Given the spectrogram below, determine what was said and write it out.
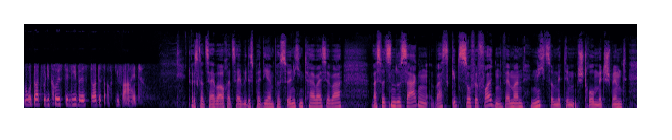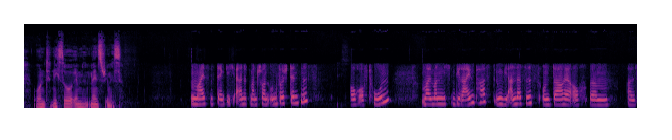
wo dort, wo die größte Liebe ist, dort ist auch die Wahrheit. Du hast gerade selber auch erzählt, wie das bei dir im Persönlichen teilweise war. Was würdest du sagen, was gibt es so für Folgen, wenn man nicht so mit dem Strom mitschwimmt und nicht so im Mainstream ist? Meistens, denke ich, erntet man schon Unverständnis, auch oft Hohn, weil man nicht in die Reihen passt, irgendwie anders ist und daher auch ähm, als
